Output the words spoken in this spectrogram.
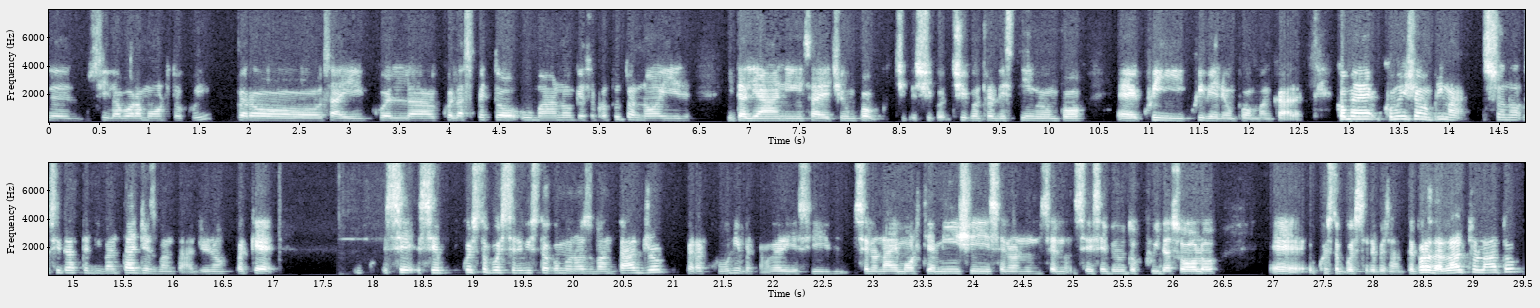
eh, si lavora molto qui, però sai, quel, quell'aspetto umano che soprattutto a noi italiani, sai, ci, un po', ci, ci, ci contraddistingue un po', eh, qui, qui, viene un po' a mancare. Come, come dicevamo prima, sono, si tratta di vantaggi e svantaggi, no? Perché se, se, questo può essere visto come uno svantaggio per alcuni, perché magari si, se non hai molti amici, se, non, se, se sei venuto qui da solo, eh, questo può essere pesante. Però dall'altro lato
